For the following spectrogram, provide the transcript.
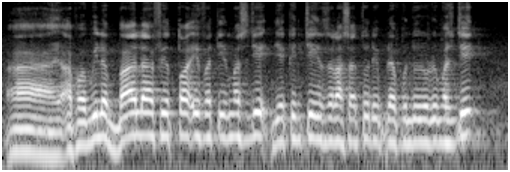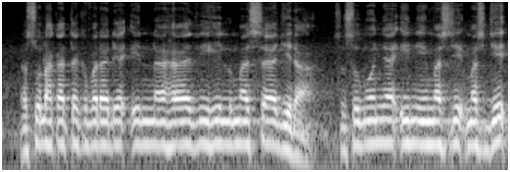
Ha, apabila bala fi ta'ifatil masjid dia kencing salah satu daripada penduduk masjid Rasulullah kata kepada dia inna hadhil masajida. Sesungguhnya ini masjid-masjid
